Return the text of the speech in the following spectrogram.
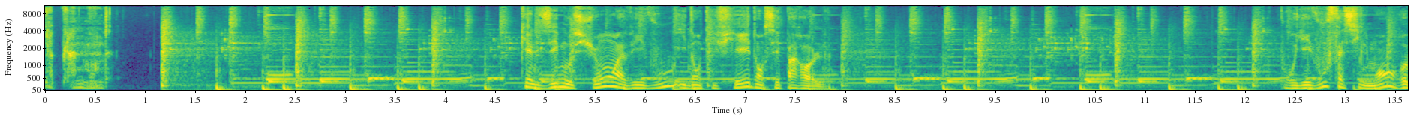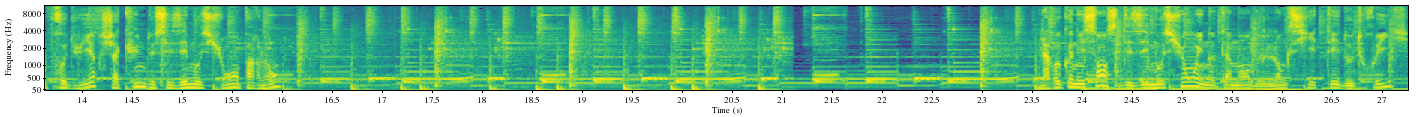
Il y a plein de monde. Quelles émotions avez-vous identifiées dans ces paroles? Pourriez-vous facilement reproduire chacune de ces émotions en parlant? La reconnaissance des émotions et notamment de l'anxiété d'autrui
